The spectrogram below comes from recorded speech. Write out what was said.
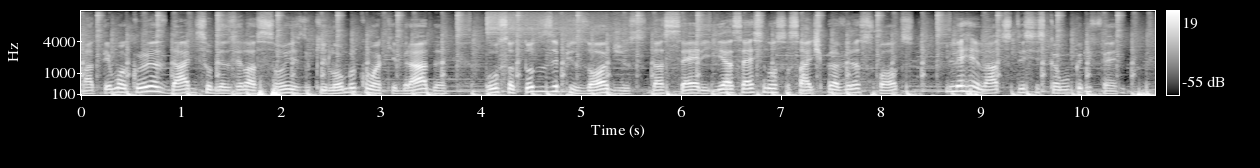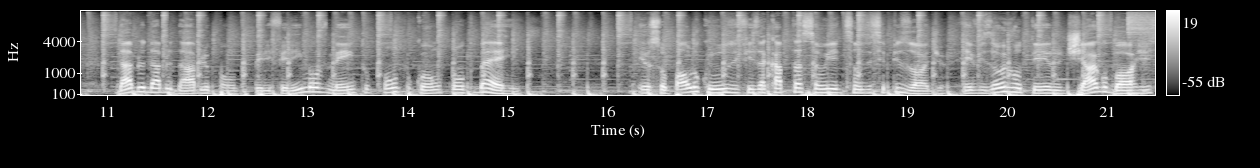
Bateu uma curiosidade sobre as relações do quilombo com a quebrada? Ouça todos os episódios da série e acesse nosso site para ver as fotos e ler relatos desse escambo periférico www.periferiaemmovimento.com.br Eu sou Paulo Cruz e fiz a captação e edição desse episódio. Revisão e roteiro de Thiago Borges,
